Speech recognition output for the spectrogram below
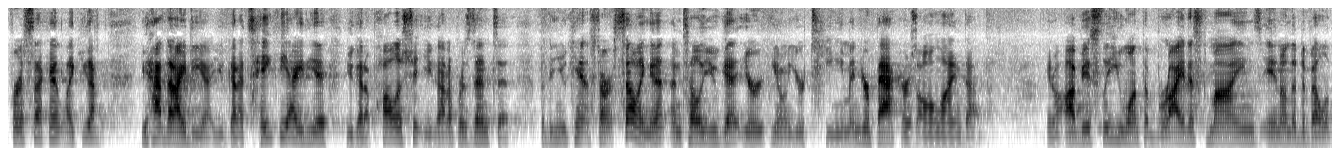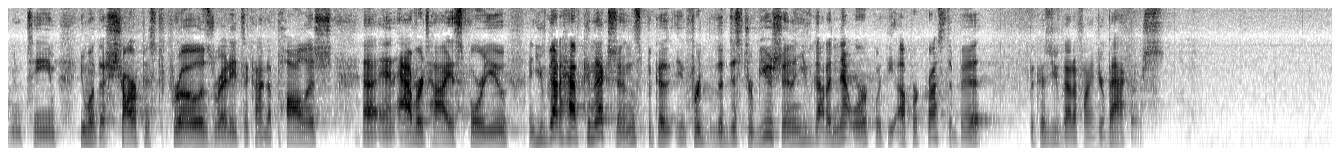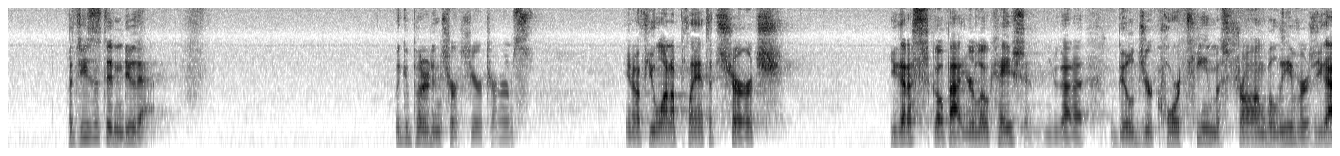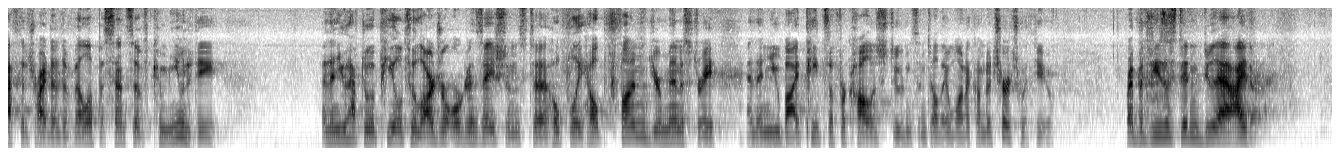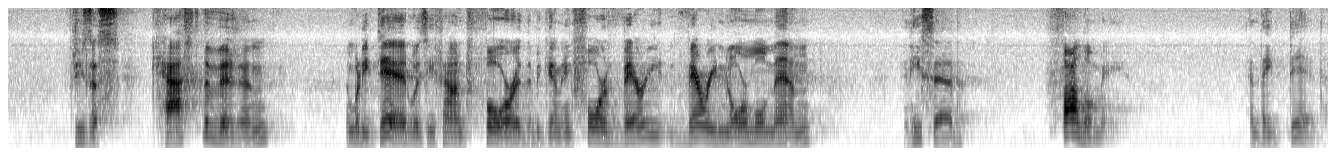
for a second. Like you have, you have that idea. You've got to take the idea, you've got to polish it, you've got to present it. But then you can't start selling it until you get your, you know, your team and your backers all lined up. You know, obviously you want the brightest minds in on the development team. You want the sharpest pros ready to kind of polish uh, and advertise for you. And you've got to have connections because for the distribution and you've got to network with the upper crust a bit because you've got to find your backers. But Jesus didn't do that. We could put it in church year terms. You know, if you want to plant a church, you got to scope out your location. You got to build your core team of strong believers. You have to try to develop a sense of community. And then you have to appeal to larger organizations to hopefully help fund your ministry. And then you buy pizza for college students until they want to come to church with you. Right? But Jesus didn't do that either. Jesus cast the vision and what he did was he found four at the beginning, four very, very normal men, and he said, Follow me. And they did.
